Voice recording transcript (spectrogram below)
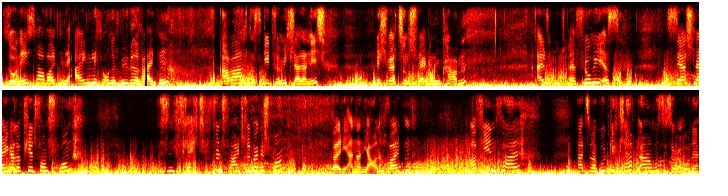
So, nächstes Mal wollten wir eigentlich ohne Bügel reiten, aber das geht für mich leider nicht. Ich werde schon schwer genug haben. Also gut, äh, Flori ist sehr schnell galoppiert vom Sprung. Wir sind vielleicht fünfmal drüber gesprungen, weil die anderen ja auch noch wollten. Auf jeden Fall hat es mal gut geklappt, aber musste ich sogar ohne,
